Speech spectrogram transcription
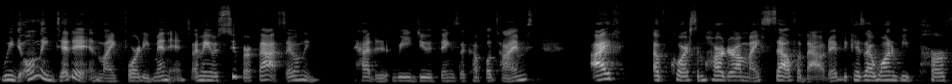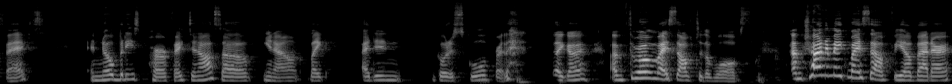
we only did it in like 40 minutes. I mean, it was super fast. I only had to redo things a couple times. I of course, I'm harder on myself about it because I want to be perfect and nobody's perfect. And also, you know, like I didn't go to school for this. Like I, I'm throwing myself to the wolves. I'm trying to make myself feel better.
